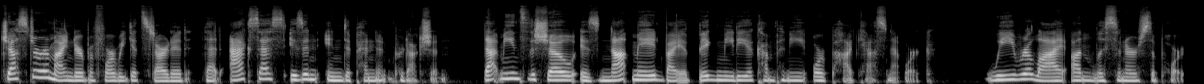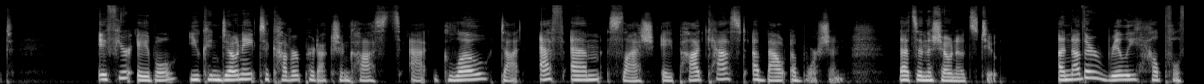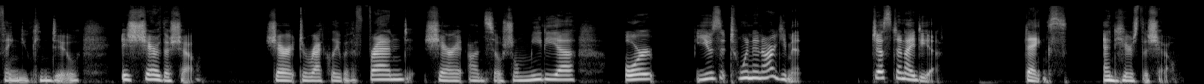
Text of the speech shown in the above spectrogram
Just a reminder before we get started that Access is an independent production. That means the show is not made by a big media company or podcast network. We rely on listener support. If you're able, you can donate to cover production costs at glow.fm slash a podcast about abortion. That's in the show notes too. Another really helpful thing you can do is share the show. Share it directly with a friend, share it on social media, or use it to win an argument. Just an idea. Thanks. And here's the show.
